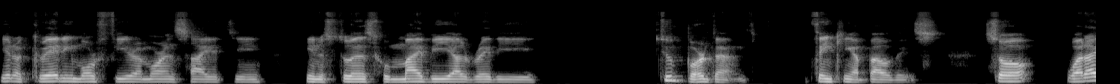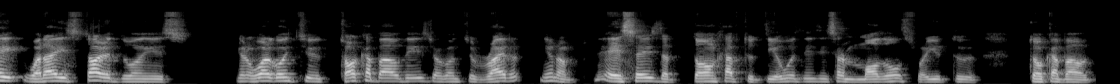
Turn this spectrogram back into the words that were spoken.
you know creating more fear and more anxiety in students who might be already too burdened thinking about this. So what i what i started doing is you know we're going to talk about this. You're going to write you know essays that don't have to deal with this. These are models for you to talk about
